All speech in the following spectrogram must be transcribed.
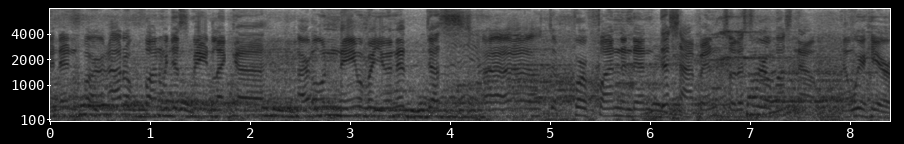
And then for out of fun, we just made like uh, our own name of a unit just uh, for fun. And then this happened, so there's three of us now, and we're here.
